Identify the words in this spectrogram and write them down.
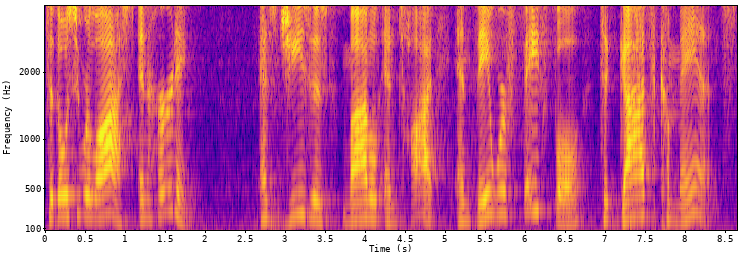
to those who were lost and hurting, as Jesus modeled and taught, and they were faithful to God's commands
